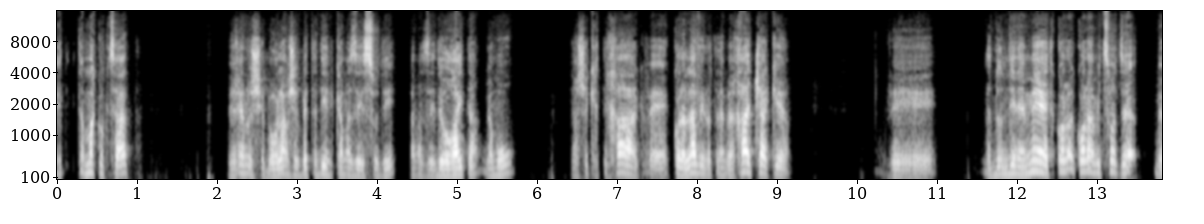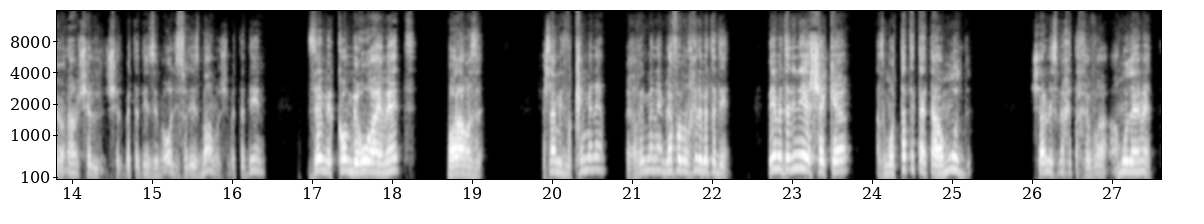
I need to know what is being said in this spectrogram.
התעמקנו קצת והראינו שבעולם של בית הדין כמה זה יסודי, למה זה דאורייתא גמור, והשקר תחק, וכל הלוי נותן להם אחד שקר, ולדון דין אמת, כל, כל המצוות זה בעולם של, של בית הדין זה מאוד יסודי, הסברנו שבית הדין זה מקום ברור האמת בעולם הזה. השניים מתווכחים ביניהם, מרבים ביניהם, לאיפה הם הולכים לבית הדין. ואם בית הדין יהיה שקר, אז מוטטת את העמוד שעליו נסמכת החברה, עמוד האמת.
